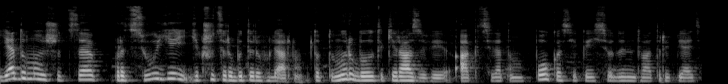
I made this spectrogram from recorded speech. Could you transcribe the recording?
Я думаю, що це працює, якщо це робити регулярно. Тобто ми робили такі разові акції, да, там показ якийсь 1, 2, 3, 5.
